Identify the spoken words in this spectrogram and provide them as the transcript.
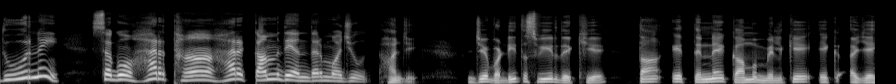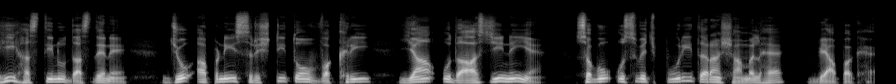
ਦੂਰ ਨਹੀਂ ਸਗੋਂ ਹਰ ਥਾਂ ਹਰ ਕੰਮ ਦੇ ਅੰਦਰ ਮੌਜੂਦ ਹਾਂਜੀ ਜੇ ਵੱਡੀ ਤਸਵੀਰ ਦੇਖੀਏ ਤਾਂ ਇਹ ਤਿੰਨੇ ਕੰਮ ਮਿਲ ਕੇ ਇੱਕ ਅਜਿਹੀ ਹਸਤੀ ਨੂੰ ਦੱਸਦੇ ਨੇ ਜੋ ਆਪਣੀ ਸ੍ਰਿਸ਼ਟੀ ਤੋਂ ਵੱਖਰੀ ਜਾਂ ਉਦਾਸ ਜੀ ਨਹੀਂ ਹੈ ਸਗੋਂ ਉਸ ਵਿੱਚ ਪੂਰੀ ਤਰ੍ਹਾਂ ਸ਼ਾਮਲ ਹੈ ਵਿਆਪਕ ਹੈ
